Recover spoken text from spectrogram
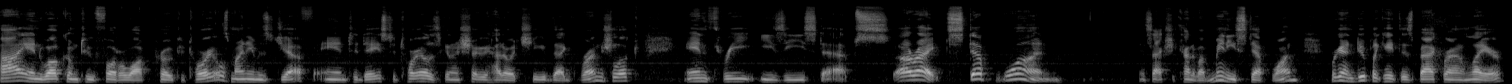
Hi and welcome to PhotoWalk Pro Tutorials. My name is Jeff and today's tutorial is going to show you how to achieve that grunge look in three easy steps. Alright, step one. It's actually kind of a mini step one. We're going to duplicate this background layer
